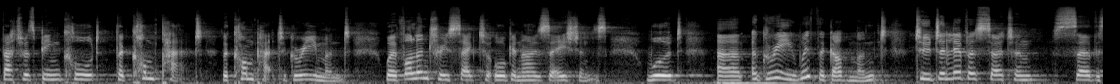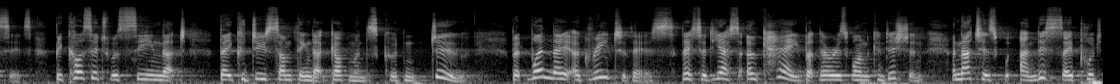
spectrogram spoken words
that was being called the Compact, the Compact Agreement, where voluntary sector organizations would uh, agree with the government to deliver certain services because it was seen that they could do something that governments couldn't do. But when they agreed to this, they said, yes, okay, but there is one condition. And that is, and this they put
